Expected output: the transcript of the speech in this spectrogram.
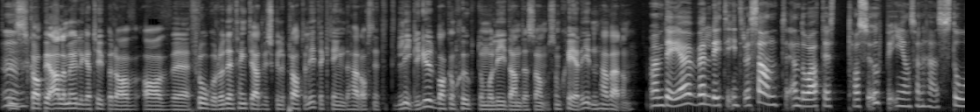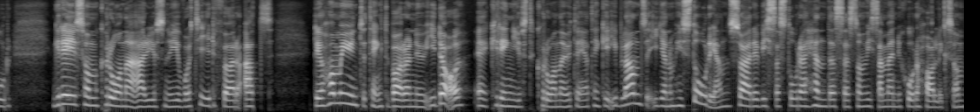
Det skapar ju alla möjliga typer av, av eh, frågor och det tänkte jag att vi skulle prata lite kring det här avsnittet. Ligger Gud bakom sjukdom och lidande som, som sker i den här världen? Men det är väldigt intressant ändå att det tas upp i en sån här stor grej som corona är just nu i vår tid, för att det har man ju inte tänkt bara nu idag eh, kring just corona, utan jag tänker ibland genom historien så är det vissa stora händelser som vissa människor har liksom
